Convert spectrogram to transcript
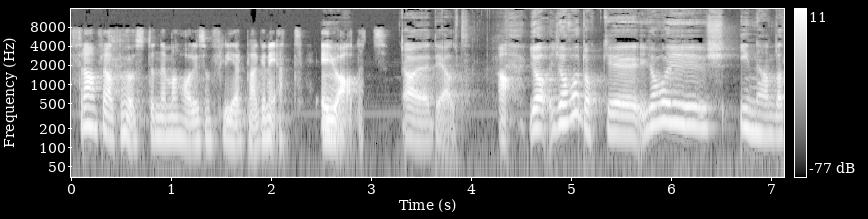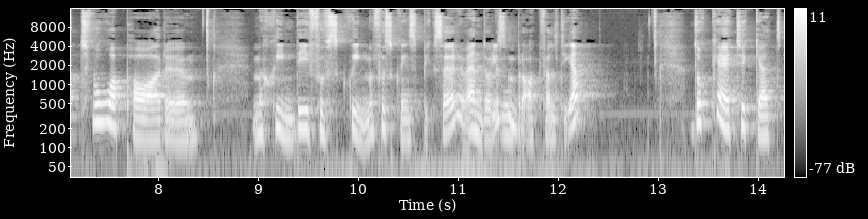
Framförallt på hösten när man har liksom fler plagg än ett. Är mm. ju allt. Ja det är allt. Ja. Jag, jag har dock, eh, jag har ju inhandlat två par eh, med skinn, det är fuskskinn med fuskskinsbyxor, ändå liksom mm. bra kvalitet. Dock kan jag tycka att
